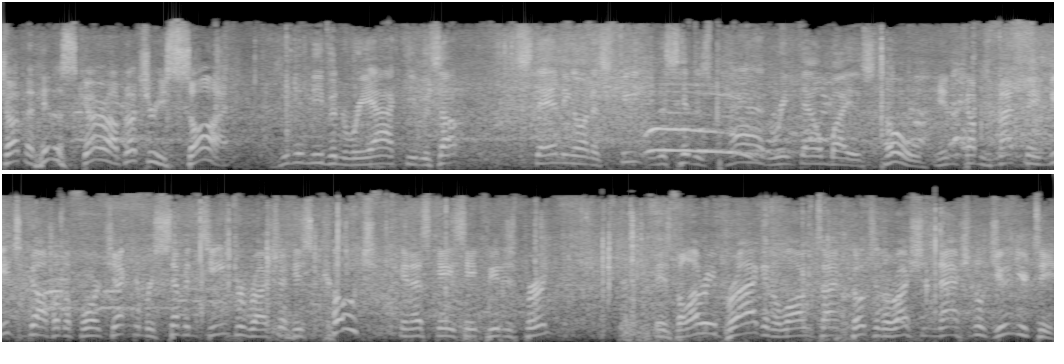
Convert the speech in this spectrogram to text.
shot that hit Askarov. I'm not sure he saw it. He didn't even react. He was up, standing on his feet, and this hit his pad right down by his toe. In comes Matvei Michkov on the forecheck, number 17 for Russia. His coach in SK St. Petersburg is Valery Bragin, a longtime coach of the Russian national junior team.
